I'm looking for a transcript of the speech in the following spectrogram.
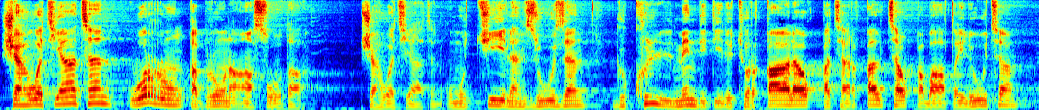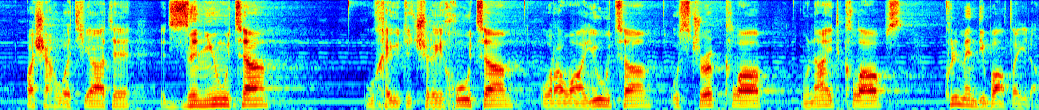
شهوتياتا ورون قبرون آصوطة. شهوتياتا ومتيلا زوزا كل مندتي لترقالا وقترقلتا وقباطيلوتا وشهوتياتا زنيوتا وخيوت شريخوتا وروايوتا وستريب كلاب ونايت كلابز كل من دي باطيلة.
